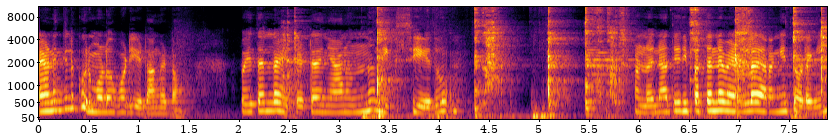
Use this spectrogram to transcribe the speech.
വേണമെങ്കിൽ കുരുമുളക് പൊടി ഇടാം കേട്ടോ. അപ്പോൾ ഇതെല്ലാം ഇട്ടിട്ട് ഞാനൊന്ന് മിക്സ് ചെയ്തു. ഉണ്ട്? അതിനകത്ത് ഇനിയിപ്പോൾ തന്നെ വെള്ളം ഇറങ്ങി തുടങ്ങി.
